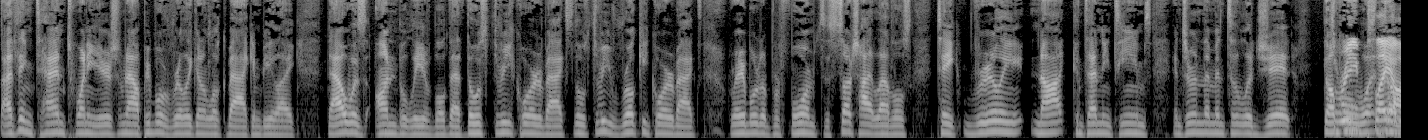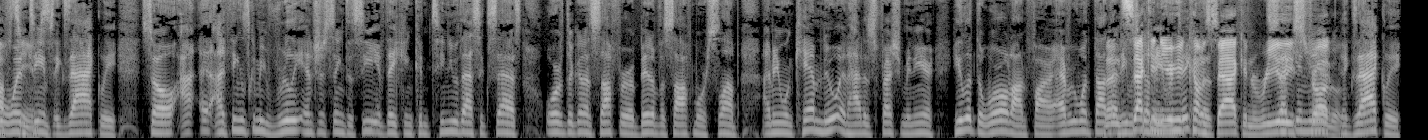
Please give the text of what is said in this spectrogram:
I think 10, 20 years from now, people are really going to look back and be like, that was unbelievable that those three quarterbacks, those three rookie quarterbacks, were able to perform to such high levels, take really not contending teams and turn them into legit double, Three win- playoff double win teams. teams. Exactly. So I, I think it's going to be really interesting to see if they can continue that success or if they're going to suffer a bit of a sophomore slump. I mean, when Cam Newton had his freshman year, he lit the world on fire. Everyone thought Then that he was second be year he comes back and really Second year- struggled. exactly.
